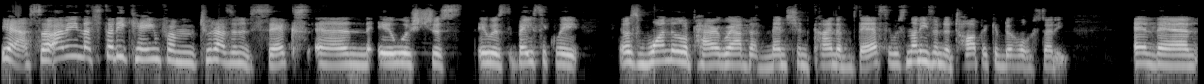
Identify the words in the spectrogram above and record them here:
Yeah. So, I mean, that study came from 2006 and it was just, it was basically there was one little paragraph that mentioned kind of this. It was not even the topic of the whole study. And then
